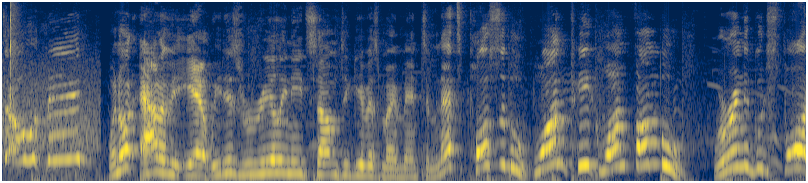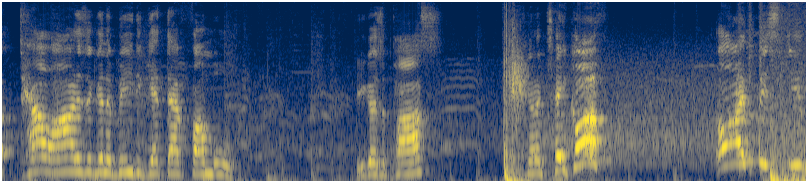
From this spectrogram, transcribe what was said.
throw it, man! We're not out of it yet. We just really need something to give us momentum. And that's possible. One pick, one fumble. We're in a good spot. How hard is it going to be to get that fumble? Here goes a pass. He's going to take off. Oh, I missed him.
